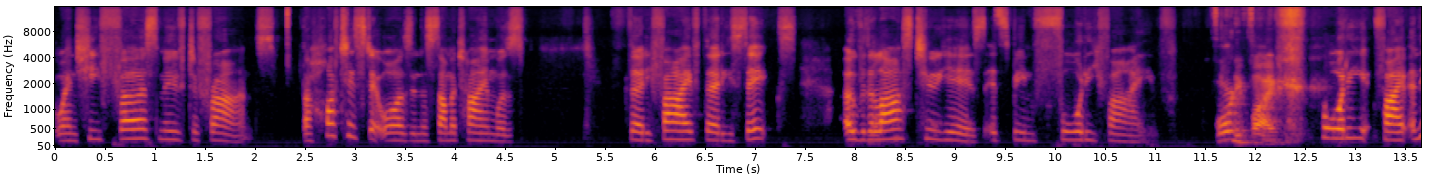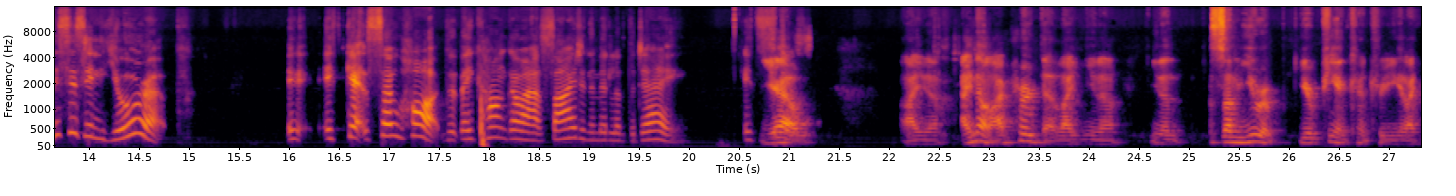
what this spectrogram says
when she first moved to France, the hottest it was in the summertime was 35, 36. Over the last two years, it's been 45. 45. 45. And this is in Europe. It, it gets so hot that they can't go outside in the middle of the day. It's Yeah, just- I know. I know. I've heard that like, you know, you know, some Europe European country like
